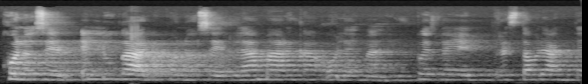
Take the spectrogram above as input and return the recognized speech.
conocer el lugar, conocer la marca o la imagen pues, del restaurante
